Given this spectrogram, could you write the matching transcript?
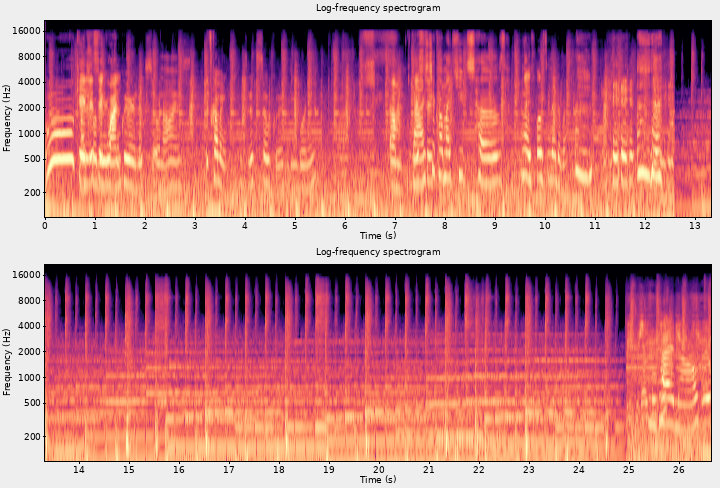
Ooh, okay, let's take one. It looks so nice. It's coming. It looks so good, Bonnie. Um, Guys, check out my cute toes. It's supposed to take... I'm tired now. We're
